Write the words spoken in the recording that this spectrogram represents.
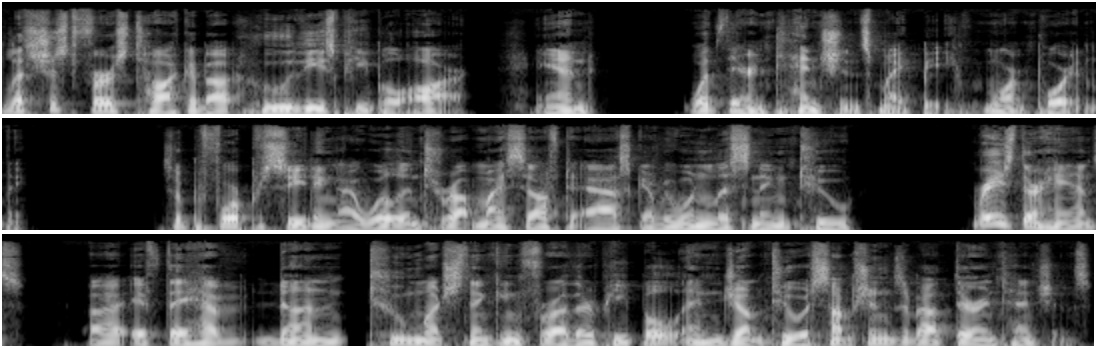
let's just first talk about who these people are and what their intentions might be, more importantly. So before proceeding, I will interrupt myself to ask everyone listening to raise their hands uh, if they have done too much thinking for other people and jump to assumptions about their intentions.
